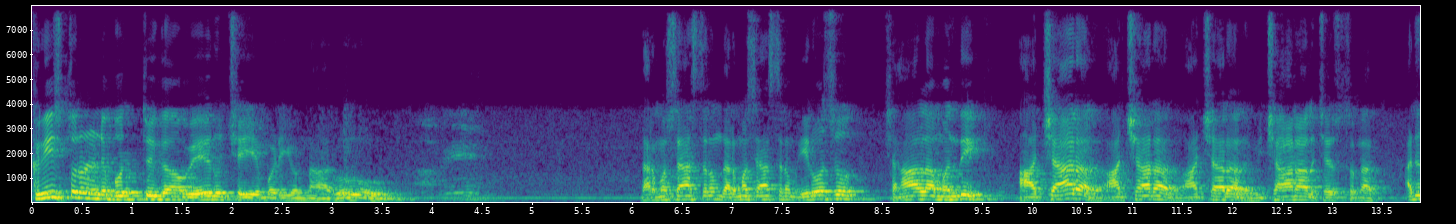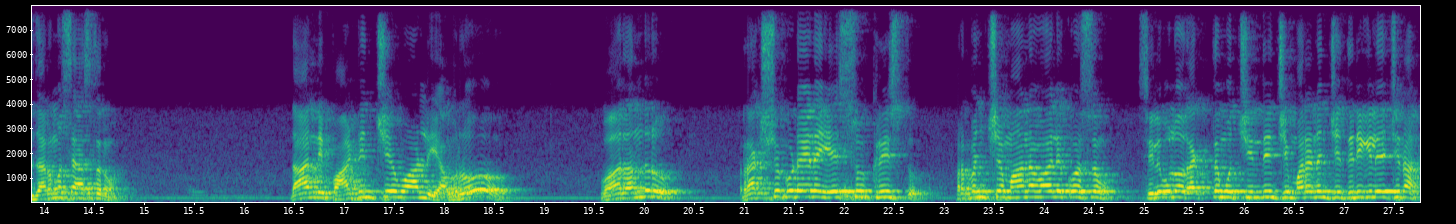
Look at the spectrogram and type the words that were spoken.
క్రీస్తుల నుండి బొత్తిగా వేరు చేయబడి ఉన్నారు. ధర్మశాస్త్రం ధర్మశాస్త్రం. ఈరోజు చాలామంది ఆచారాలు ఆచారాలు ఆచారాలు విచారాలు చేస్తున్నారు. అది ధర్మశాస్త్రం. దాన్ని పాటించే వాళ్ళు ఎవరో? వారందరూ రక్షకుడైన యేసుక్రీస్తు ప్రపంచ మానవాళి కోసం సిలువలో రక్తము చిందించి మరణించి తిరిగి లేచిన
